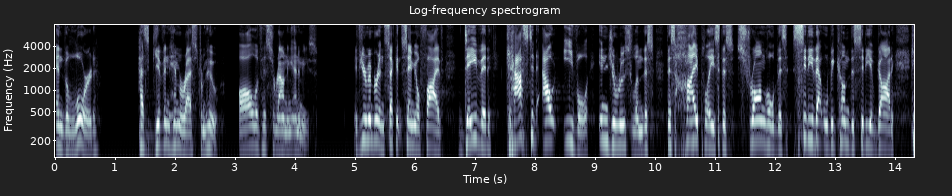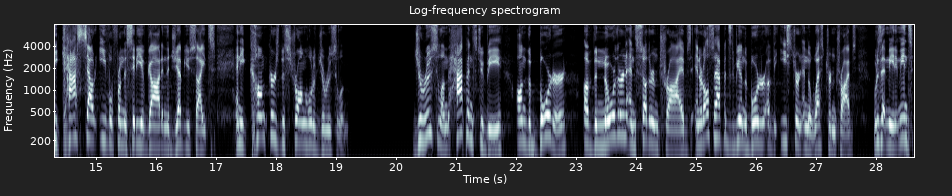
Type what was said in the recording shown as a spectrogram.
And the Lord has given him rest from who? All of his surrounding enemies. If you remember in 2 Samuel 5, David casted out evil in Jerusalem, this, this high place, this stronghold, this city that will become the city of God. He casts out evil from the city of God in the Jebusites, and he conquers the stronghold of Jerusalem. Jerusalem happens to be on the border of the northern and southern tribes, and it also happens to be on the border of the eastern and the western tribes. What does that mean? It means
